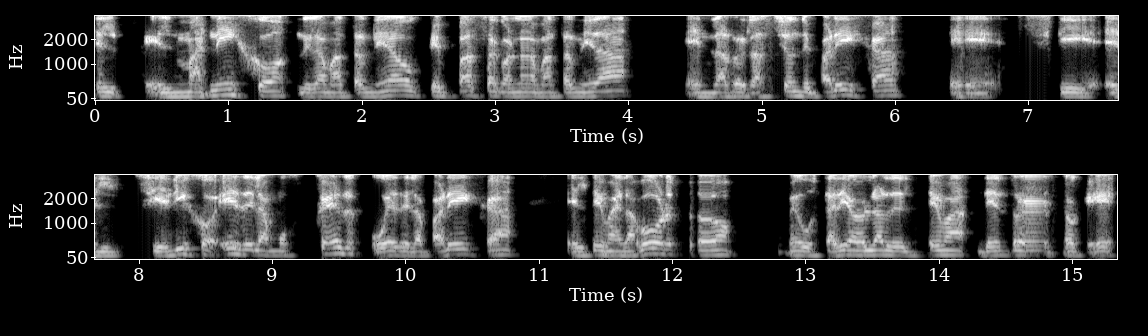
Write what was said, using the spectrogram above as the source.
el, manejo de la maternidad o qué pasa con la maternidad en la relación de pareja, eh, si, el, si el hijo es de la mujer o es de la pareja, el tema del aborto. Me gustaría hablar del tema dentro de lo que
